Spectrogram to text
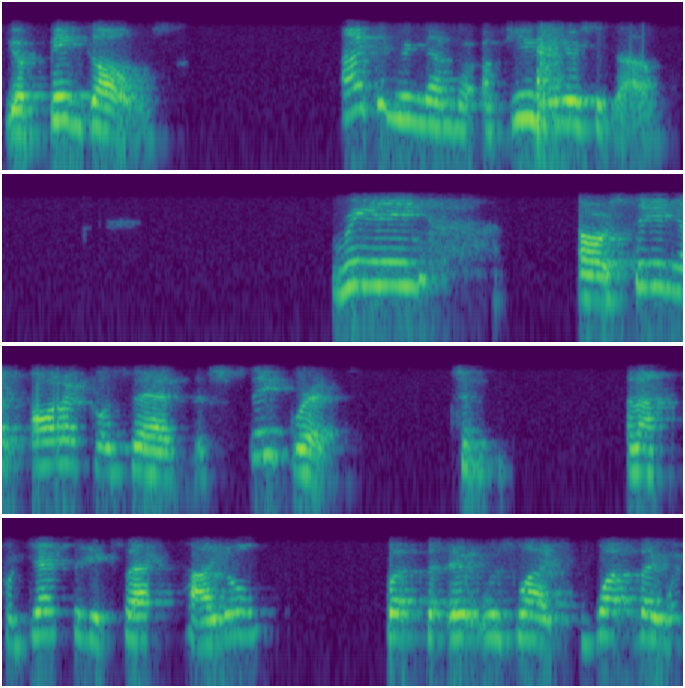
your big goals. I can remember a few years ago reading or seeing an article said the secret to, and I forget the exact title, but it was like what they were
